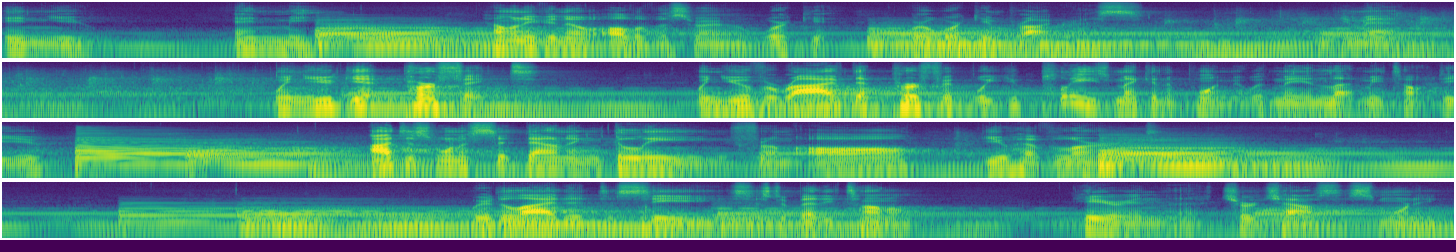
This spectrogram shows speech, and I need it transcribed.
in you and me. How many of you know all of us are a work in, we're a work in progress? Amen. When you get perfect, when you've arrived at perfect, will you please make an appointment with me and let me talk to you? I just want to sit down and glean from all you have learned. We're delighted to see Sister Betty Tunnel here in the church house this morning.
